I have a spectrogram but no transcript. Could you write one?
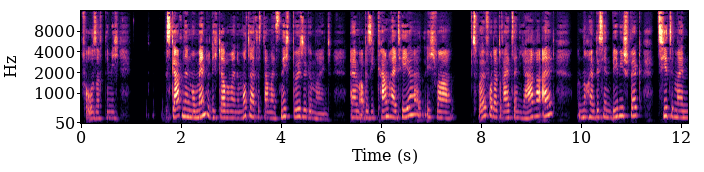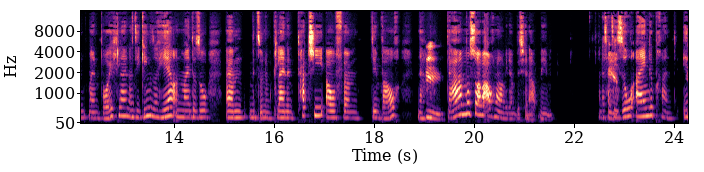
verursacht, nämlich es gab einen Moment, und ich glaube, meine Mutter hat es damals nicht böse gemeint, ähm, aber sie kam halt her, ich war zwölf oder dreizehn Jahre alt und noch ein bisschen Babyspeck, zierte mein, mein Bäuchlein und sie ging so her und meinte so ähm, mit so einem kleinen Touchy auf ähm, den Bauch, na, hm. da musst du aber auch noch mal wieder ein bisschen abnehmen. Und das hat ja. sich so eingebrannt in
